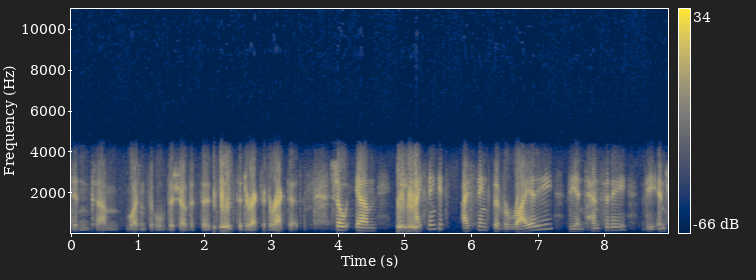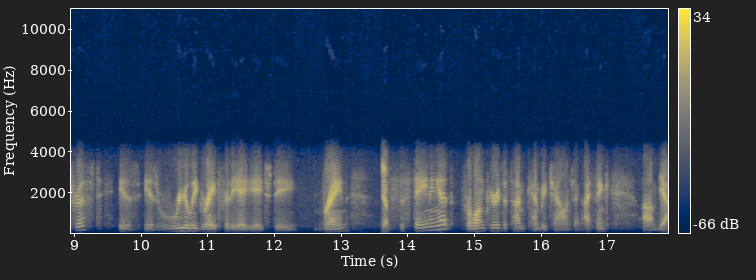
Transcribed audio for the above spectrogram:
didn't um wasn't the, the show that the mm-hmm. the director directed so um mm-hmm. I think it's I think the variety, the intensity, the interest is is really great for the ADHD brain. Yep. Sustaining it for long periods of time can be challenging. I think um, yeah,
